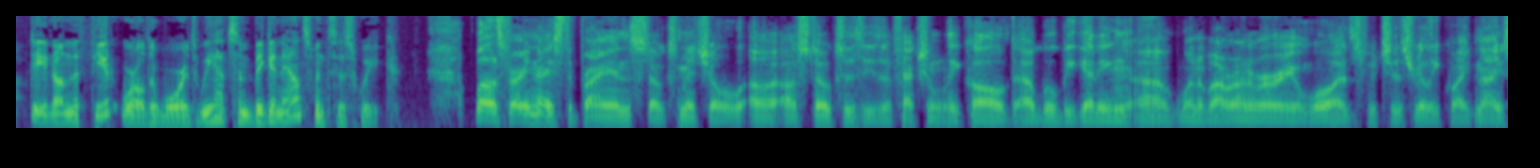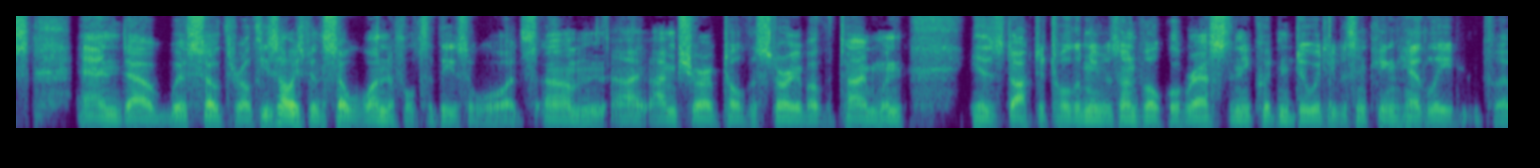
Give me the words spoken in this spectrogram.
update on the Theater World Awards. We had some big announcements this week. Well, it's very nice that Brian Stokes Mitchell, uh, or Stokes as he's affectionately called, uh, will be getting uh, one of our honorary awards, which is really quite nice. And uh, we're so thrilled. He's always been so wonderful to these awards. Um, I, I'm sure I've told the story about the time when his doctor told him he was on vocal rest and he couldn't do it. He was in King Hedley. For,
